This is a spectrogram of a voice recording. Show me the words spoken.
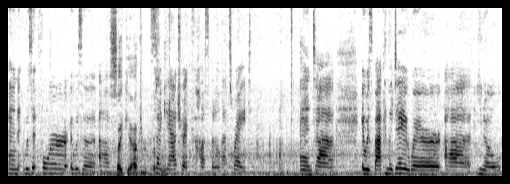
and was it for? It was a um, Psychiatric. psychiatric hospital. That's right. And uh, it was back in the day where uh, you know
